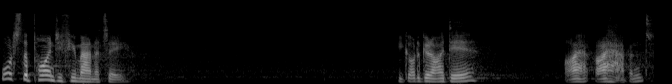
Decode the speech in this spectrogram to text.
What's the point of humanity? You got a good idea? I, I haven't.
